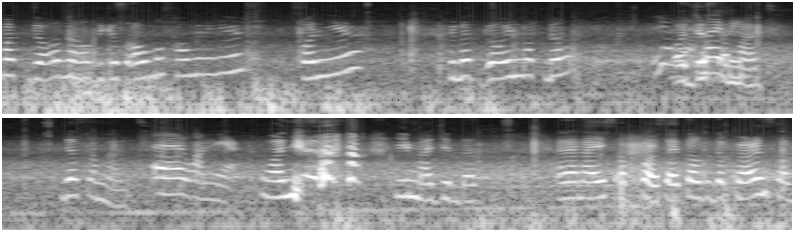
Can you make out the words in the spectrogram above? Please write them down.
McDonald's because almost how many years? One year? You're not going McDo? Or just Maybe. a month? Just a month. Uh, one year. One year. you imagine that. And then I, of course, I told the parents that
